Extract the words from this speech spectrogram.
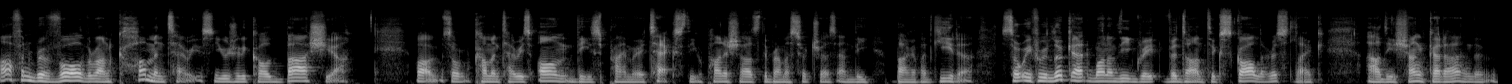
often revolve around commentaries, usually called bhashya. Uh, so commentaries on these primary texts, the Upanishads, the Brahma Sutras, and the Bhagavad Gita. So if we look at one of the great Vedantic scholars like Adi Shankara, the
